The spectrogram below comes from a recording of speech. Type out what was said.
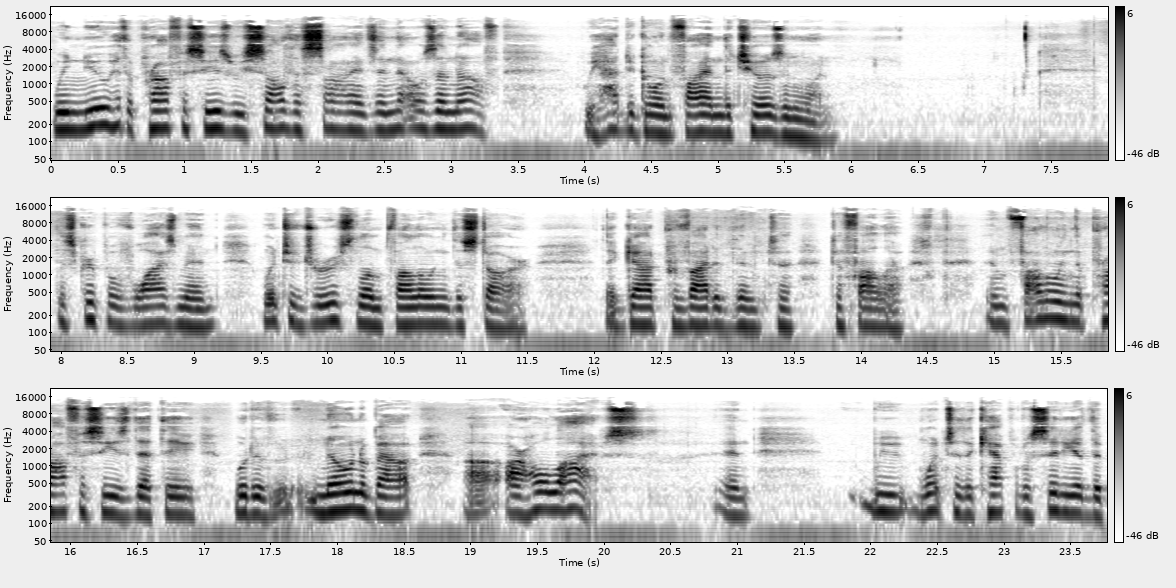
We knew the prophecies, we saw the signs, and that was enough. We had to go and find the chosen one. This group of wise men went to Jerusalem following the star that God provided them to, to follow. And following the prophecies that they would have known about uh, our whole lives. And we went to the capital city of the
